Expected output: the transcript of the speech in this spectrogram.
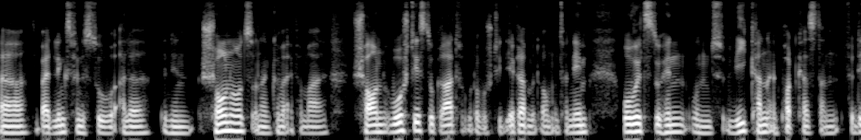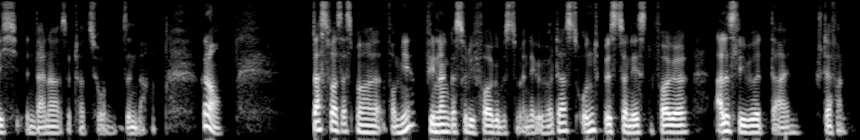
Äh, die beiden Links findest du alle in den Show Notes und dann können wir einfach mal schauen, wo stehst du gerade oder wo steht ihr gerade mit eurem Unternehmen, wo willst du hin und wie kann ein Podcast dann für dich in deiner Situation Sinn machen. Genau. Das war es erstmal von mir. Vielen Dank, dass du die Folge bis zum Ende gehört hast und bis zur nächsten Folge. Alles Liebe, dein Stefan.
